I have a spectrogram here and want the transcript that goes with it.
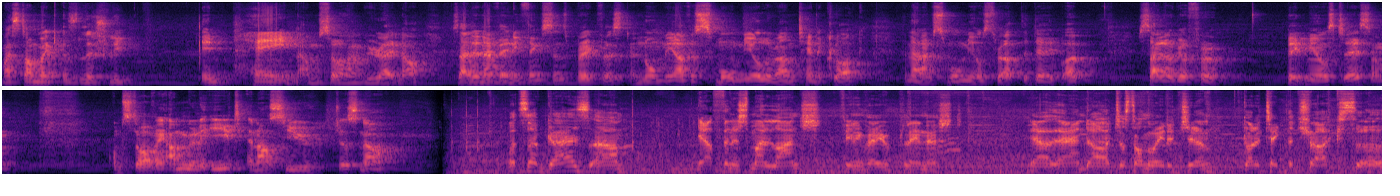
My stomach is literally in pain. I'm so hungry right now because I didn't have anything since breakfast and normally I have a small meal around 10 o'clock and I have small meals throughout the day but decided I'll go for big meals today so I'm, I'm starving. I'm gonna eat and I'll see you just now. What's up guys? Um, yeah, finished my lunch, feeling very replenished. Yeah, and uh, just on the way to gym, got to take the truck, so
